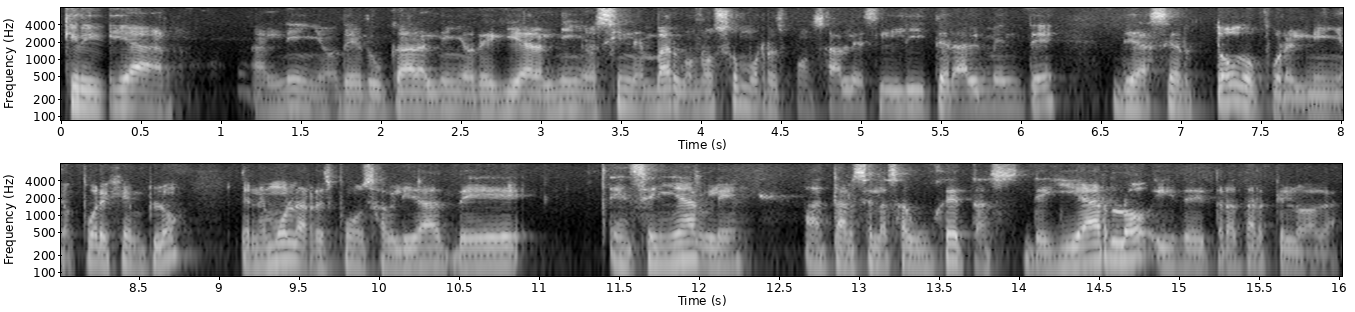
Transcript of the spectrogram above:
criar al niño, de educar al niño, de guiar al niño. Sin embargo, no somos responsables literalmente de hacer todo por el niño. Por ejemplo, tenemos la responsabilidad de enseñarle a atarse las agujetas, de guiarlo y de tratar que lo haga.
